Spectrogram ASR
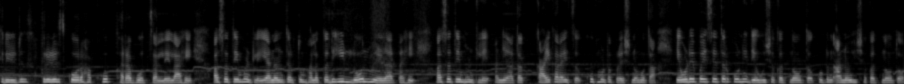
क्रेडिट क्रेडिट स्कोअर हा खूप खराब होत चाललेला आहे. असं ते म्हटले. यानंतर तुम्हाला कधीही लोन मिळणार नाही. असं ते म्हटले. आणि आता काय करायचं? खूप मोठा प्रश्न होता. एवढे पैसे तर कोणी देऊ शकत नव्हतं कुठून आणूही शकत नव्हतं.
